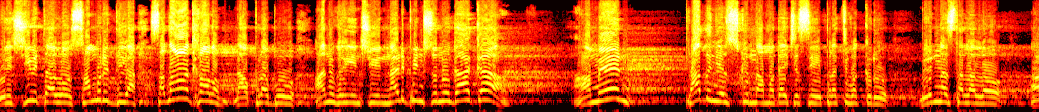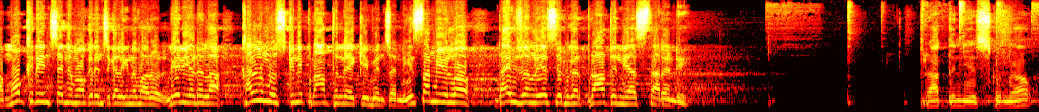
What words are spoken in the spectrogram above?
వీరి జీవితాల్లో సమృద్ధిగా సదాకాలం నా ప్రభు అనుగ్రహించి నడిపించును గాక ఆమెన్. ప్రార్థన చేసుకుందాము దయచేసి ప్రతి ఒక్కరూ మీరున్న స్థలాల్లో మోకరించండి మోకరించగలిగిన వారు. లేని ఎడల కళ్ళు మూసుకుని ప్రార్థనలు ఏకీపించండి. ఈ సమయంలో దైవజనులు ఏసీపీ గారు ప్రార్థన చేస్తారండి. ప్రార్థన చేసుకుందాం.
